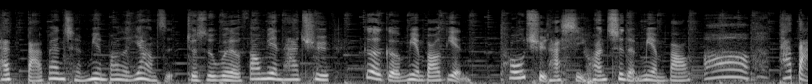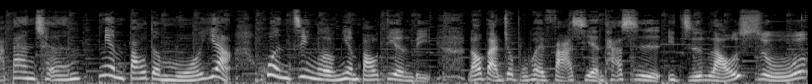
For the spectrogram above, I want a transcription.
它打扮成面包的样子，就是为了方便他去各个面包店偷取他喜欢吃的面包哦。他打扮成面包的模样，混进了面包店里，老板就不会发现他是一只老鼠，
